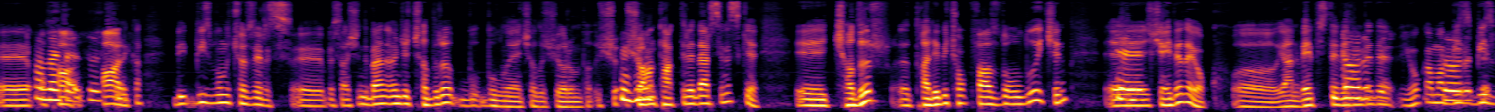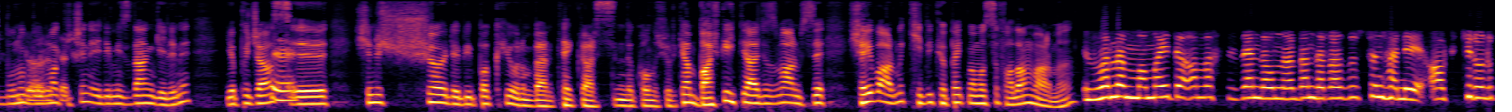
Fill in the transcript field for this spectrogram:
E, ha- harika. Bi- Biz bunu çözeriz. E, mesela şimdi ben önce çadırı bu- bulmaya çalışıyorum. Şu, Hı hı. şu an takdir edersiniz ki e, çadır e, talebi çok fazla olduğu için Evet. şeyde de yok. E, yani web sitelerinde de Doğrudur. yok ama biz Doğrudur. biz bunu Doğrudur. bulmak için elimizden geleni yapacağız. Evet. E, şimdi şöyle bir bakıyorum ben tekrar sizinle konuşurken. Başka ihtiyacınız var mı size? Şey var mı? Kedi köpek maması falan var mı? Valla mamayı da Allah sizden de onlardan da razı olsun. Hani 6 kiloluk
